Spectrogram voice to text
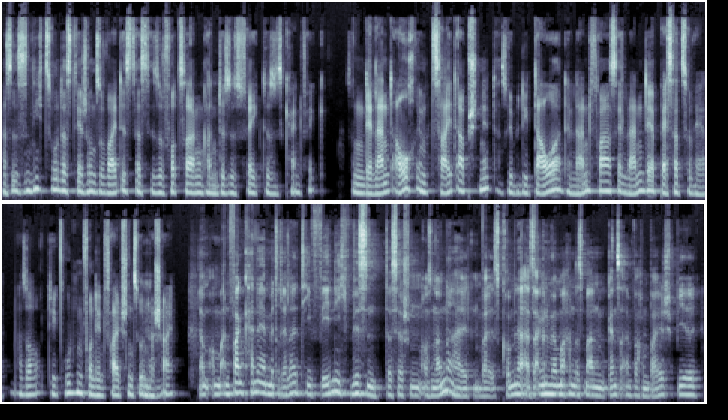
Also es ist nicht so, dass der schon so weit ist, dass der sofort sagen kann, das ist Fake, das ist kein Fake. Sondern der lernt auch im Zeitabschnitt, also über die Dauer der Lernphase, lernt er besser zu werden. Also die Guten von den Falschen zu mhm. unterscheiden. Am, am Anfang kann er mit relativ wenig Wissen das ja schon auseinanderhalten, weil es kommen ja, also angenommen, wir machen das mal ein ganz einfachen Beispiel,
